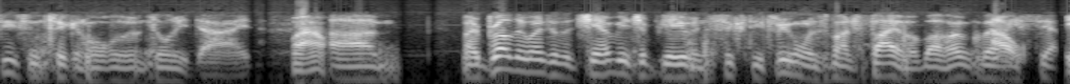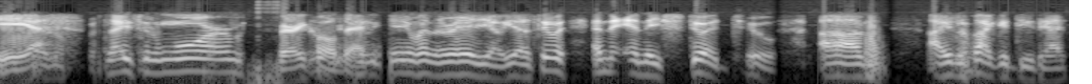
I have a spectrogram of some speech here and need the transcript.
season ticket holder until he died. Wow. Um, my brother went to the championship game in '63 when it was about five above. I'm glad I sat. Yes. It was nice and warm. Very cold day. The game on the radio, yes, it was, and they, and they stood too. Um, I know I could do that,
